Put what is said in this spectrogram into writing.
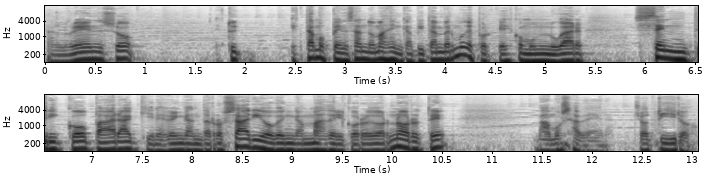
San Lorenzo. Estoy, estamos pensando más en Capitán Bermúdez porque es como un lugar céntrico para quienes vengan de Rosario o vengan más del corredor norte. Vamos a ver, yo tiro,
